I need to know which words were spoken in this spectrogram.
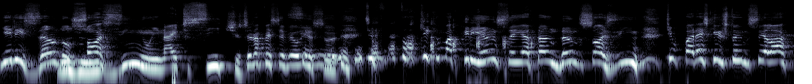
E eles andam uhum. sozinho em Night City. Você já percebeu Sim. isso? Tipo, por que, que uma criança ia estar tá andando sozinho? Tipo, parece que eles estão indo, sei lá,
